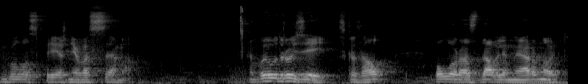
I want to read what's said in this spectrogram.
голос прежнего Сэма. «Вы у друзей», — сказал полураздавленный Арнольд,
